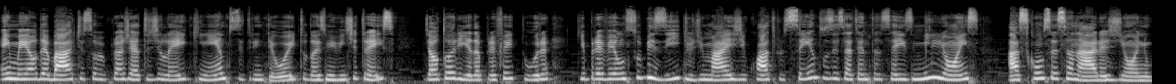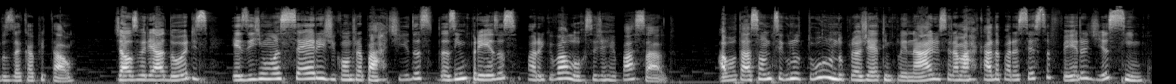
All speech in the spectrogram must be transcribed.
em meio ao debate sobre o projeto de lei 538-2023, de autoria da Prefeitura, que prevê um subsídio de mais de 476 milhões às concessionárias de ônibus da capital. Já os vereadores exigem uma série de contrapartidas das empresas para que o valor seja repassado. A votação de segundo turno do projeto em plenário será marcada para sexta-feira, dia 5.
